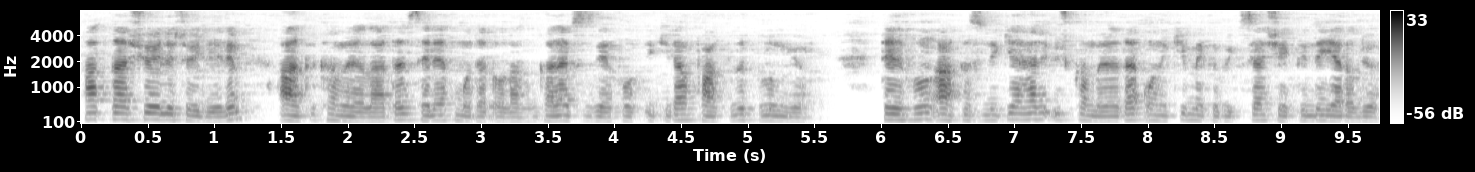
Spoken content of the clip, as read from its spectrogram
Hatta şöyle söyleyelim, arka kameralarda selef model olan Galaxy Z Fold 2'den farklılık bulunmuyor. Telefonun arkasındaki her 3 kamerada 12 megapiksel şeklinde yer alıyor.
